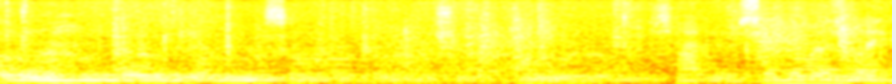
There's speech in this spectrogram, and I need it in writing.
اللهم الحمد لله رب العالمين وصلى الله وصحبه وسلم أجمعين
